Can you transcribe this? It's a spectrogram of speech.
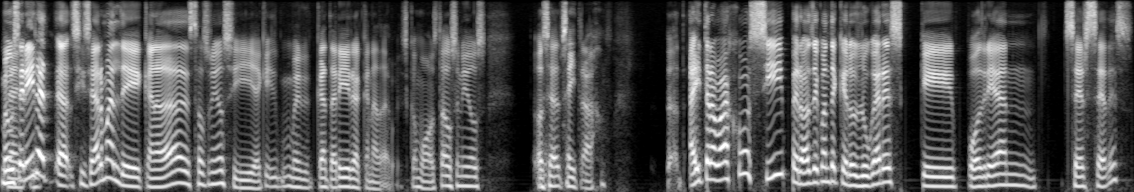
Me gustaría ir a, a- si se arma el de Canadá, de Estados Unidos, y aquí me encantaría ir a Canadá, güey. Es como Estados Unidos, o sea, pues hay trabajo. hay trabajo, sí, pero haz de cuenta que los lugares que podrían ser sedes,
